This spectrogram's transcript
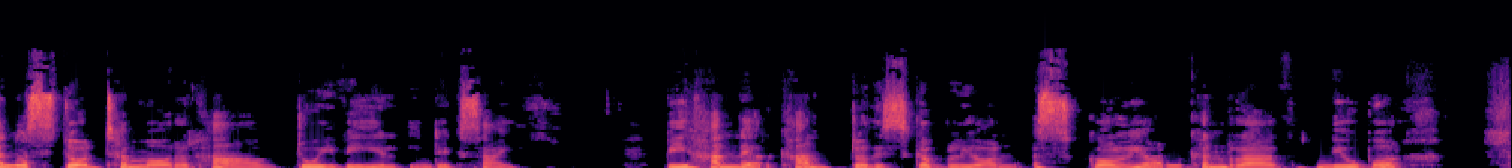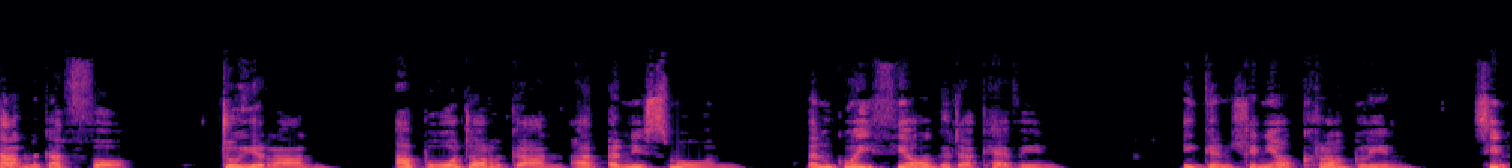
Yn ystod tymor yr haf dwy fil un deg saith, bu hanner cant o ddisgyblion ysgolion cynradd Niwbwrch, Llangaffo, Dwyran a Bodorgan ar Ynys Môn yn gweithio gyda Kevin i gynllunio croglin sy'n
